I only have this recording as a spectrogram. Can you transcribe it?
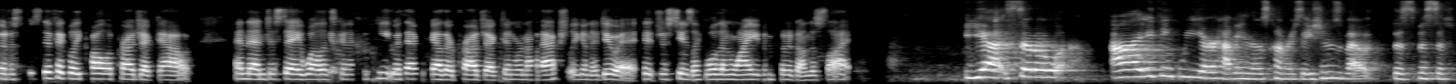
So to specifically call a project out and then to say, well, it's going to compete with every other project and we're not actually going to do it. It just seems like, well, then why even put it on the slide? Yeah, so I think we are having those conversations about the specific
